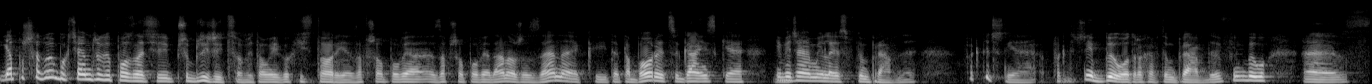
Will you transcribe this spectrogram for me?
Ja poszedłem, bo chciałem trochę poznać, i przybliżyć sobie tą jego historię. Zawsze, opowia- zawsze opowiadano, że Zenek i te tabory cygańskie, nie wiedziałem ile jest w tym prawdy. Faktycznie, faktycznie było trochę w tym prawdy. Film był e, z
